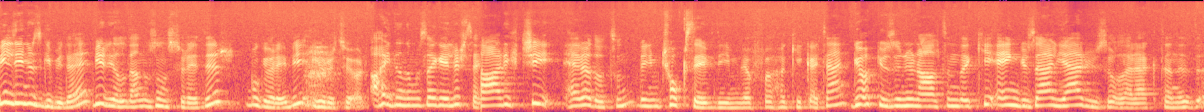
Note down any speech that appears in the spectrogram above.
Bildiğiniz gibi de bir yıldan uzun süredir bu görevi yürütüyorum. Aydın'ımıza gelirse tarihçi Herodot'un benim çok sevdiğim lafı hakikaten gökyüzünün altındaki en güzel yeryüzü olarak tanıdı,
